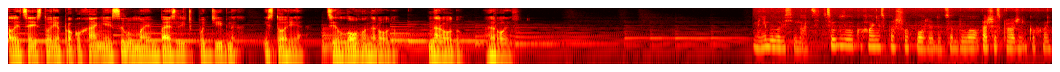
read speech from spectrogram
але ця історія про кохання і силу має безліч подібних. Історія цілого народу, народу героїв. Мені було 18. Це було кохання з першого погляду. Це було перше справжнє кохання.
